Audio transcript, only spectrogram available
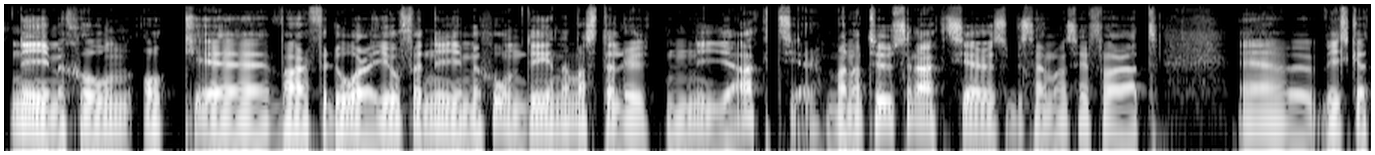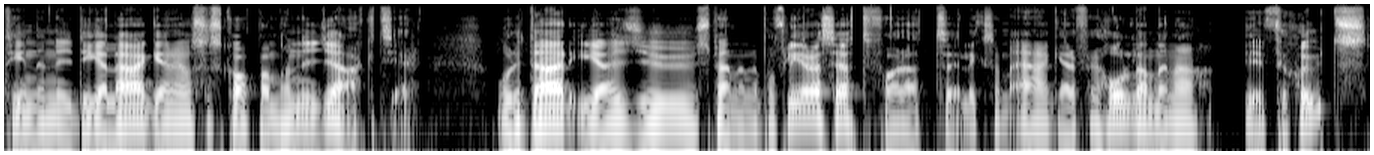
nyemission och eh, varför då, då? Jo, för nyemission det är när man ställer ut nya aktier. Man har tusen aktier och så bestämmer man sig för att vi ska ta in en ny delägare och så skapar man nya aktier. Och det där är ju spännande på flera sätt för att eh, liksom ägarförhållandena eh, förskjuts.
